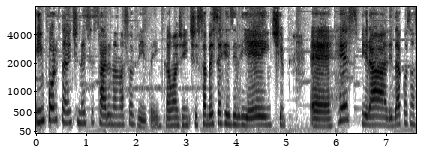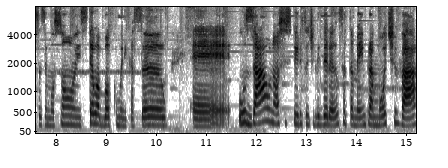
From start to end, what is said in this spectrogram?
importante e necessário na nossa vida. Então, a gente saber ser resiliente, é, respirar, lidar com as nossas emoções, ter uma boa comunicação, é, usar o nosso espírito de liderança também para motivar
